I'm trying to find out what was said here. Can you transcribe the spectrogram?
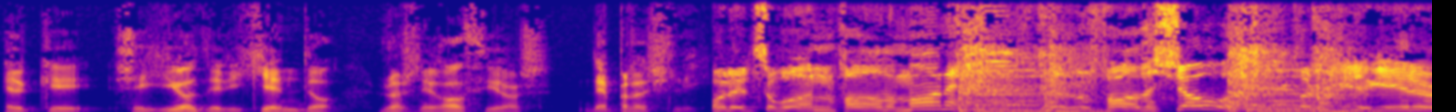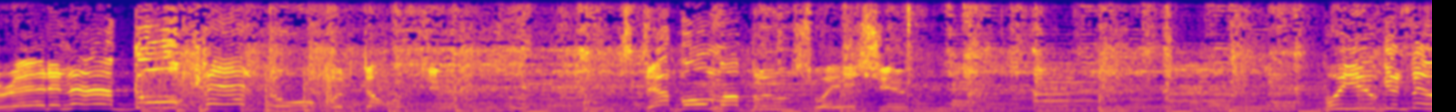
el que siguió dirigiendo los negocios de Presley. Well, you can do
